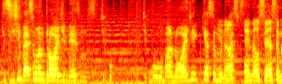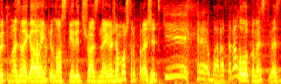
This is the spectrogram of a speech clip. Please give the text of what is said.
que se tivesse um Android mesmo, tipo, tipo humanoide, que ia ser muito não, mais forte. Não, ia ser muito mais legal, hein? Que o nosso querido Schwarzenegger já mostrou pra gente que é, o barato era louco, né? Se tivesse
